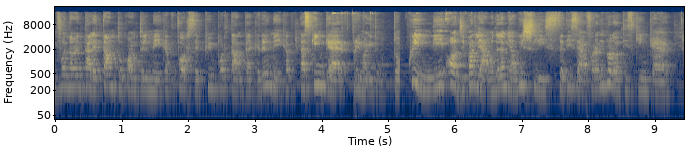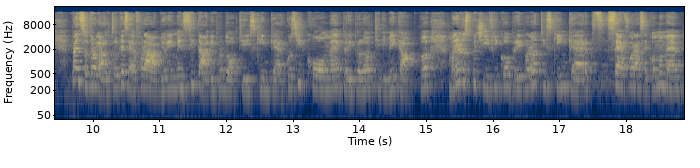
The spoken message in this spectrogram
fondamentale tanto quanto il make up, forse è più importante anche del make up, la skincare prima di tutto. Quindi oggi parliamo della mia wish list di Sephora di prodotti skincare. Penso tra l'altro che Sephora abbia un'immensità di prodotti di skincare, così come per i prodotti di make up, ma nello specifico per i prodotti skincare Sephora secondo me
